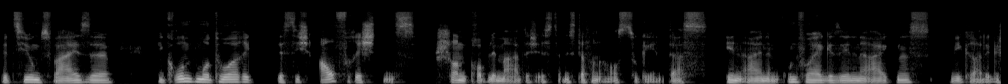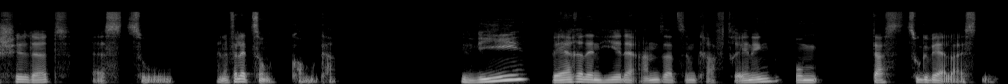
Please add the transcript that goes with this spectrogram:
beziehungsweise die Grundmotorik des sich Aufrichtens schon problematisch ist, dann ist davon auszugehen, dass in einem unvorhergesehenen Ereignis, wie gerade geschildert, es zu einer Verletzung kommen kann. Wie wäre denn hier der Ansatz im Krafttraining, um das zu gewährleisten,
